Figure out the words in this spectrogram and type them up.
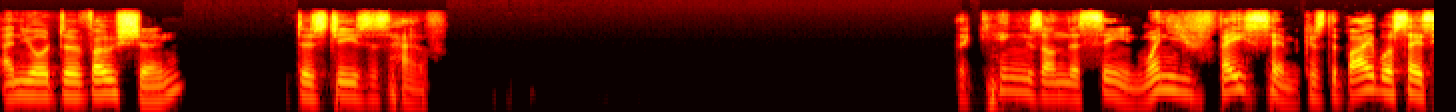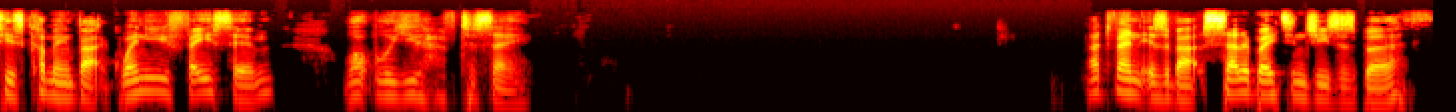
and your devotion does Jesus have? the king's on the scene. When you face him, because the Bible says he's coming back, when you face him, what will you have to say? Advent is about celebrating Jesus' birth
